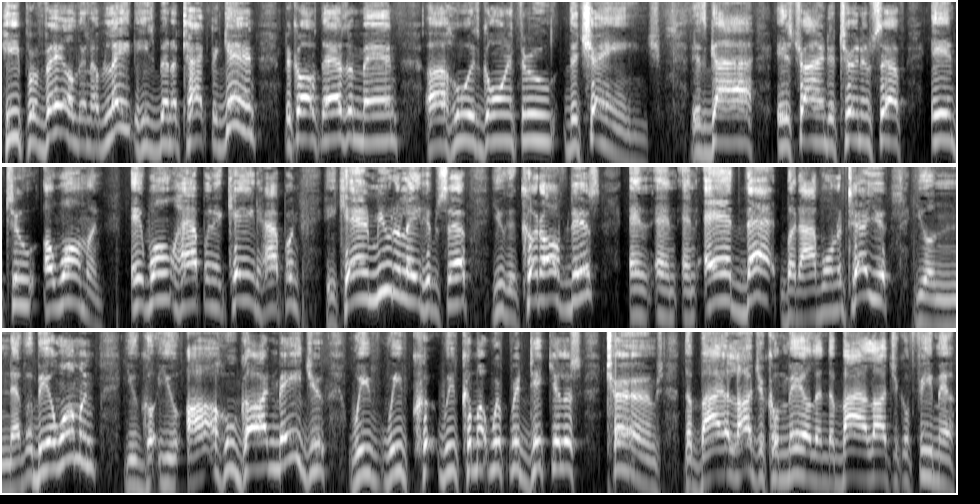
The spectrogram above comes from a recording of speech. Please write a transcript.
he prevailed and of late he's been attacked again because there's a man uh, who is going through the change this guy is trying to turn himself into a woman it won't happen. It can't happen. He can mutilate himself. You can cut off this and, and, and add that. But I want to tell you, you'll never be a woman. You go, you are who God made you. We've, we've, we've come up with ridiculous terms, the biological male and the biological female,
